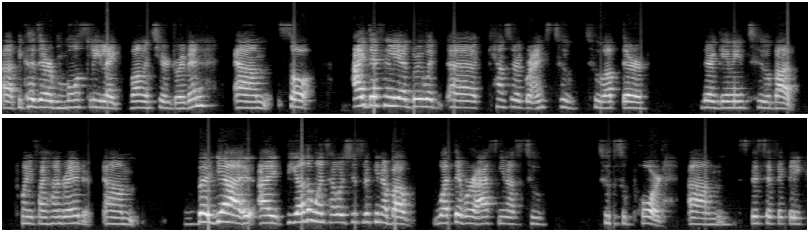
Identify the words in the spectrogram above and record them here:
uh, because they're mostly like volunteer driven. Um, so I definitely agree with uh, Councillor Grimes to to up their their giving to about 2,500. Um, but yeah, I the other ones I was just looking about what they were asking us to to support um, specifically.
